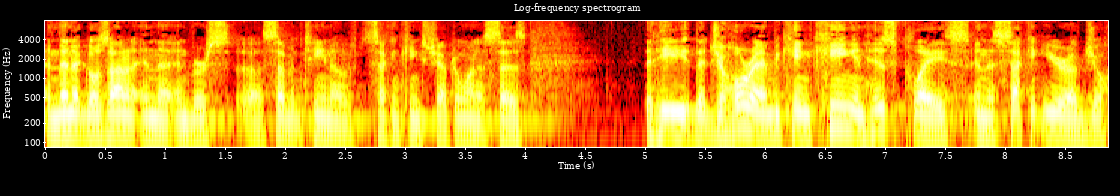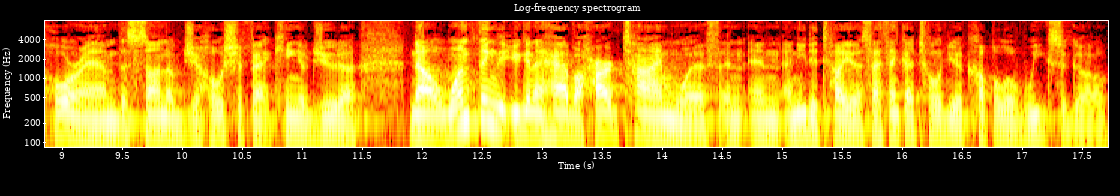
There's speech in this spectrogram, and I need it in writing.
and then it goes on in, the, in verse uh, 17 of 2 Kings chapter 1, it says, that he that Jehoram became king in his place in the second year of Jehoram, the son of Jehoshaphat, king of Judah. Now, one thing that you're going to have a hard time with, and, and I need to tell you this, I think I told you a couple of weeks ago,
